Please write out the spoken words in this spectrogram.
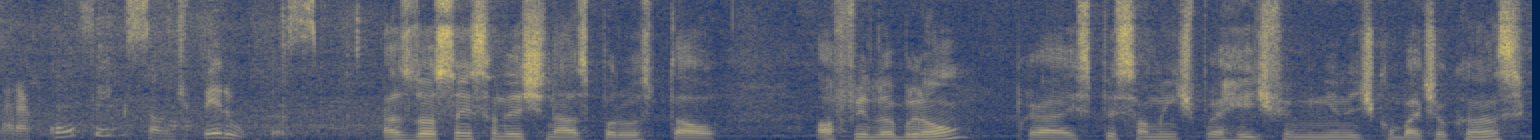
para a confecção de perucas. As doações são destinadas para o Hospital Alfredo Abrão, pra, especialmente para a Rede Feminina de Combate ao Câncer,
